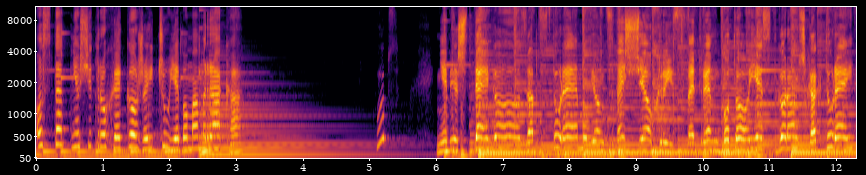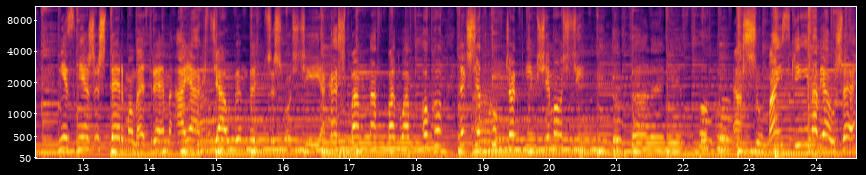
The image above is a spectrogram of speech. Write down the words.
Ostatnio się trochę gorzej czuję, bo mam raka. Ups. Nie bierz tego za bzdurę, mówiąc weź się okryj swetrem, bo to jest gorączka, której nie zmierzysz termometrem, a ja chciałbym, by w przyszłości jakaś panna wpadła w oko, lecz siatkówczak w nim się mości. To wcale nie spoko. A Szumański mawiał, że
